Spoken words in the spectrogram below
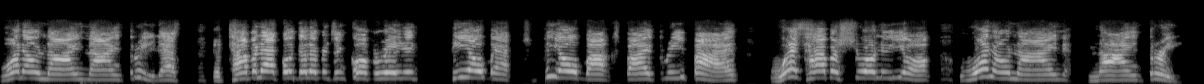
10993. That's the Tabernacle Deliverance Incorporated, P.O. Box, P.O. Box 535, West Haverstraw, New York, 10993.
